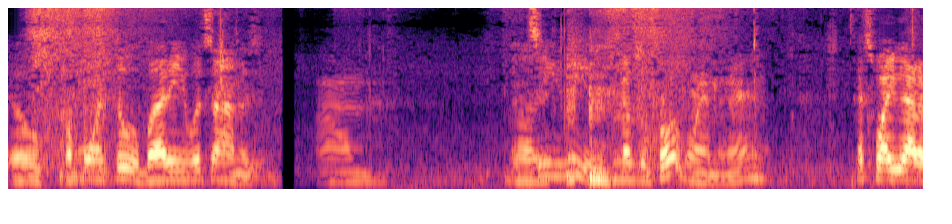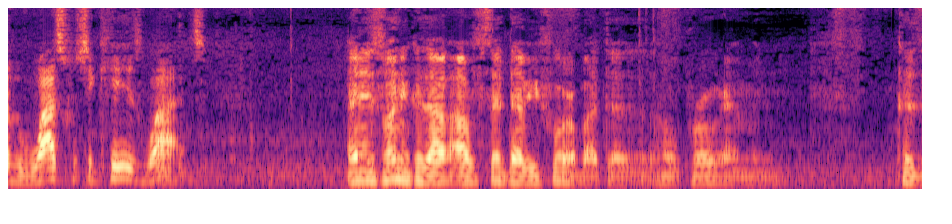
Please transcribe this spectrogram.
Yo, come on through, buddy. What time is it? Um, the TV is mental programming, man. That's why you gotta watch what your kids watch. And it's funny because I've said that before about the, the whole program, and because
